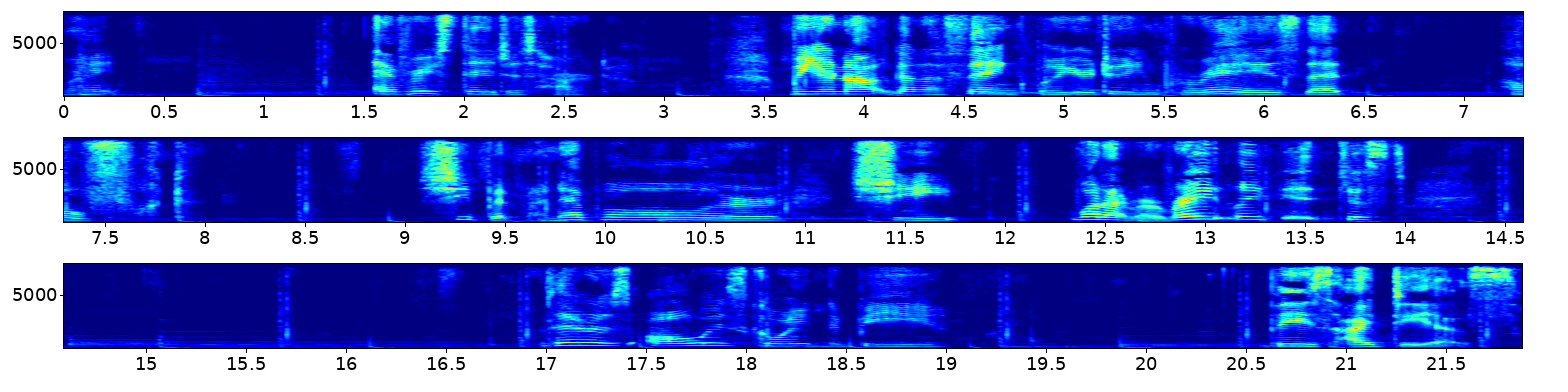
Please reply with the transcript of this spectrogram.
Right? Every stage is hard. But you're not gonna think when you're doing purees that, oh fuck, she bit my nipple or she whatever, right? Like it just there is always going to be these ideas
